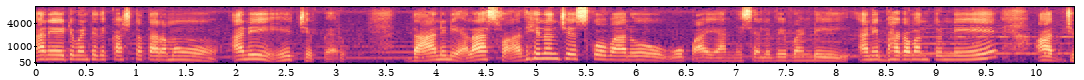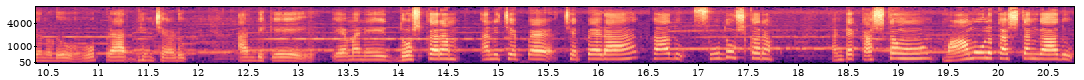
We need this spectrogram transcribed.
అనేటువంటిది కష్టతరము అని చెప్పారు. దానిని ఎలా స్వాధీనం చేసుకోవాలో ఉపాయాన్ని సెలవివ్వండి అని భగవంతుణ్ణి అర్జునుడు ప్రార్థించాడు. అందుకే ఏమని దుష్కరం అని చెప్పా చెప్పాడా? కాదు సుదుష్కరం. అంటే కష్టం మామూలు కష్టం కాదు.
